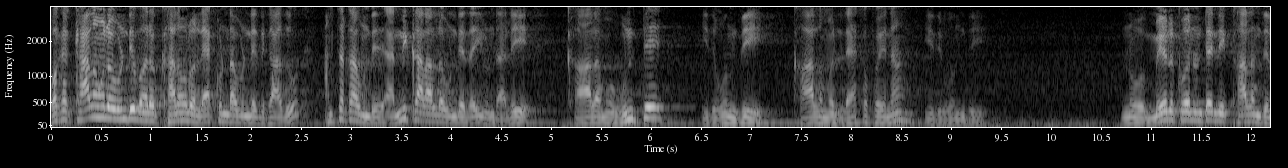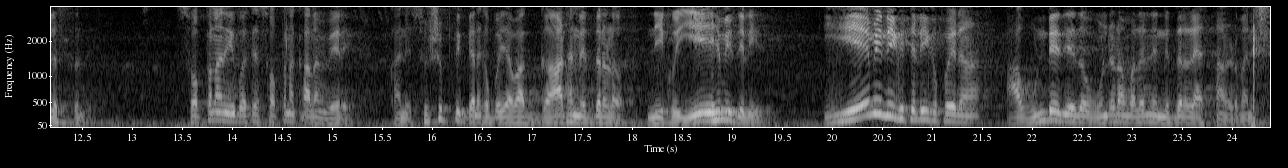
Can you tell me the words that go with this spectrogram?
ఒక కాలంలో ఉండి మరొక కాలంలో లేకుండా ఉండేది కాదు అంతటా ఉండేది అన్ని కాలాల్లో ఉండేదై ఉండాలి. కాలము ఉంటే ఇది ఉంది కాలము లేకపోయినా ఇది ఉంది. నువ్వు మేలుకోనుంటే నీ కాలం తెలుస్తుంది. స్వప్న పోతే స్వప్న కాలం వేరే కానీ సుషుప్తికి గనక పోయావా గాఢ నిద్రలో నీకు ఏమీ తెలియదు. ఏమి నీకు తెలియకపోయినా ఆ ఉండేదేదో ఉండడం వల్లనే నిద్ర లేస్తాడు మనిషి.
